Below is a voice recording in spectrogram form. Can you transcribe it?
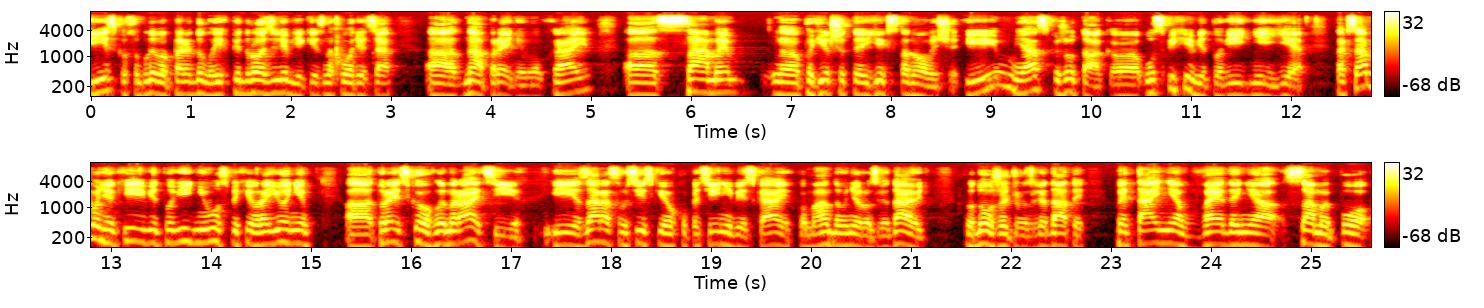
військ, особливо передових підрозділів, які знаходяться е, на передньому краї, е, саме погіршити їх становище. І я скажу так: е, успіхи відповідні є. Так само, як і відповідні успіхи в районі е, турецької агломерації, і зараз російські окупаційні війська і командування розглядають, продовжують розглядати питання введення саме по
